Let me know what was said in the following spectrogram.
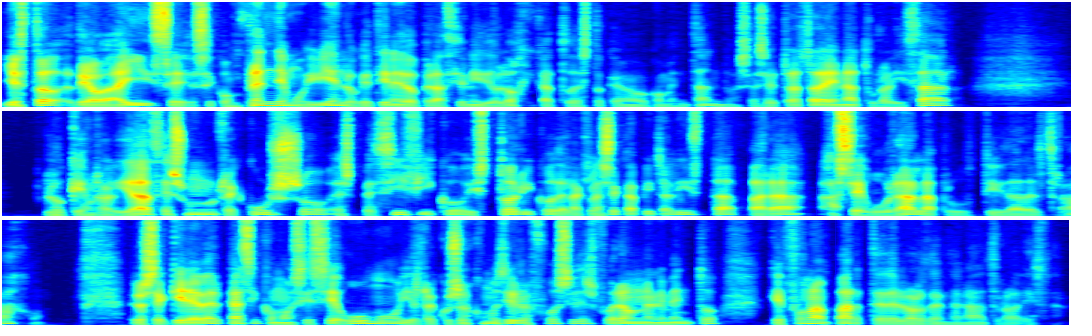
Y esto, digo, ahí se, se, comprende muy bien lo que tiene de operación ideológica todo esto que vengo comentando. O sea, se trata de naturalizar lo que en realidad es un recurso específico, histórico de la clase capitalista para asegurar la productividad del trabajo. Pero se quiere ver casi como si ese humo y el recurso de los combustibles fósiles fuera un elemento que forma parte del orden de la naturaleza.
